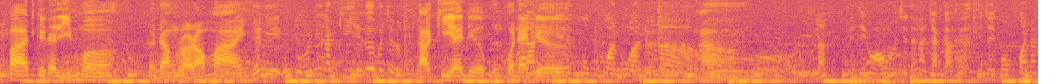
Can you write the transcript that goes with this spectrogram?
empat, kadang lima, kadang ramai. Yang ni untuk ni lelaki je ke macam mana? Laki ada, perempuan Lelaki ada. perempuan pun ada lah. Ha. Oh, itulah. Saya tengok awak macam tak nak cakap sangat. Saya cari perempuan lah.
